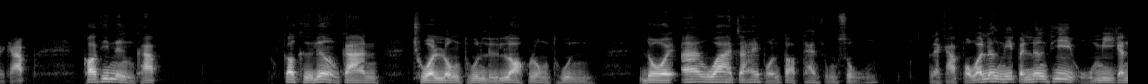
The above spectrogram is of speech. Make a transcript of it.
นะครับ ข้อที่1ครับก็คือเรื่องของการชวนลงทุนหรือหลอกลงทุน โดยอ้างว่าจะให้ผลตอบแทนสูงๆนะครับผมว่าเรื่องนี้เป็นเรื่องที่โอ้มีกัน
